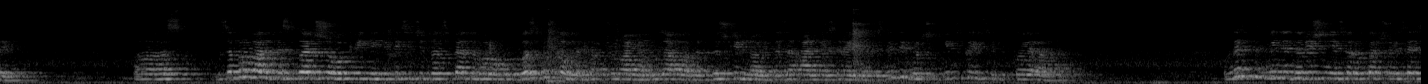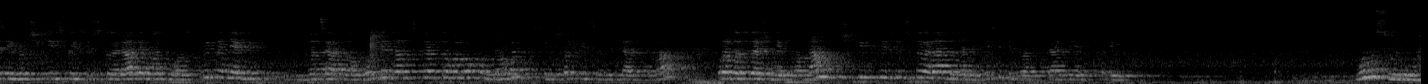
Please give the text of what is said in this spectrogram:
день. Е, Запровадити з 1 квітня 2025 року безкоштовне харчування у закладах дошкільної та загальної середньої освіти Сільської ради. Внести зміни до рішення рішення 41-ї сесії Горчаківської сільської ради 8 скликання від 20 грудня 2024 року номер 782 про затвердження програми Горчаківської сільської ради на 2025 рік. Голосуємо.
